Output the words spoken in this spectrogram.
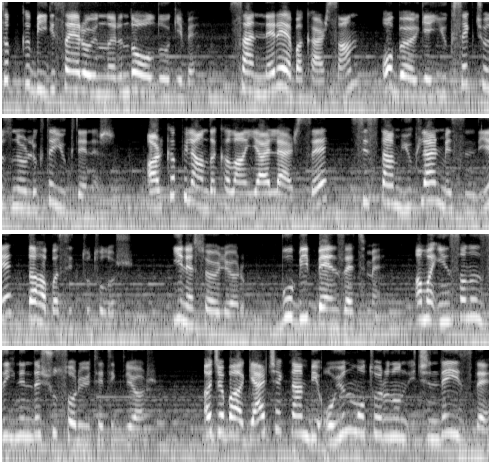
Tıpkı bilgisayar oyunlarında olduğu gibi. Sen nereye bakarsan o bölge yüksek çözünürlükte yüklenir. Arka planda kalan yerlerse sistem yüklenmesin diye daha basit tutulur. Yine söylüyorum. Bu bir benzetme. Ama insanın zihninde şu soruyu tetikliyor. Acaba gerçekten bir oyun motorunun içindeyiz de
